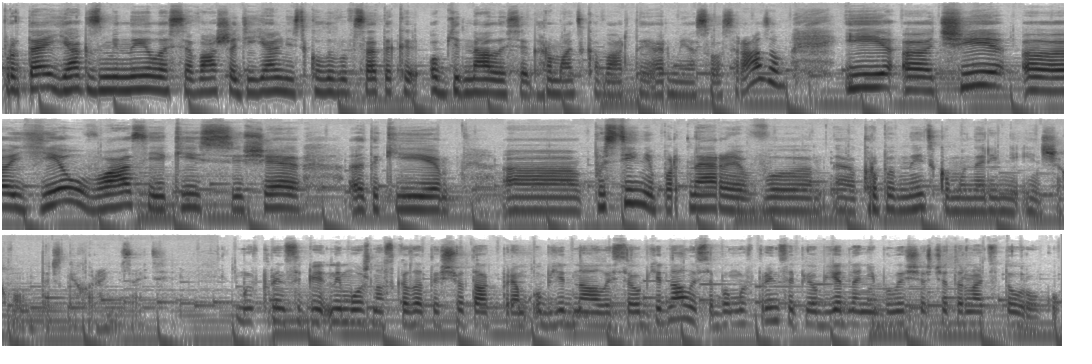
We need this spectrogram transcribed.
про те, як змінилася ваша діяльність, коли ви все-таки об'єдналися як громадська варта і армія СОС разом. І е, чи е, є у вас якісь ще такі е, постійні партнери в е, Кропивницькому на рівні інших волонтерських організацій? Ми, в принципі, не можна сказати, що так прям об'єдналися. Об'єдналися, бо ми, в принципі, об'єднані були ще з 2014 року.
